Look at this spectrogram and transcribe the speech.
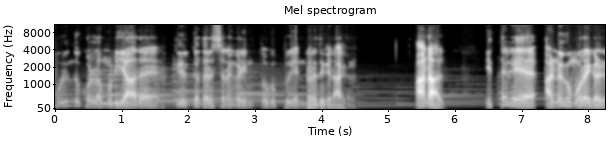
புரிந்து கொள்ள முடியாத தீர்க்க தரிசனங்களின் தொகுப்பு என்று எழுதுகிறார்கள் ஆனால் இத்தகைய அணுகுமுறைகள்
